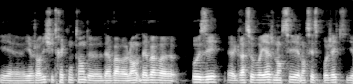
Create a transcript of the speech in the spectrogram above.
Et, euh, et aujourd'hui, je suis très content d'avoir d'avoir euh, osé, grâce au voyage, lancer lancer ce projet qui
